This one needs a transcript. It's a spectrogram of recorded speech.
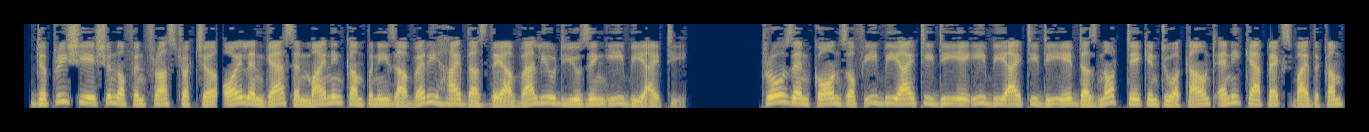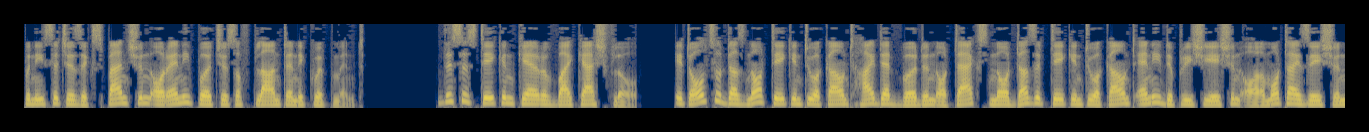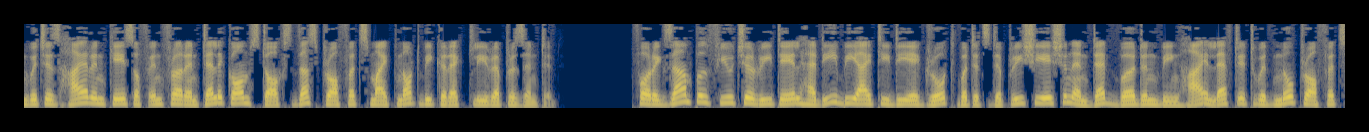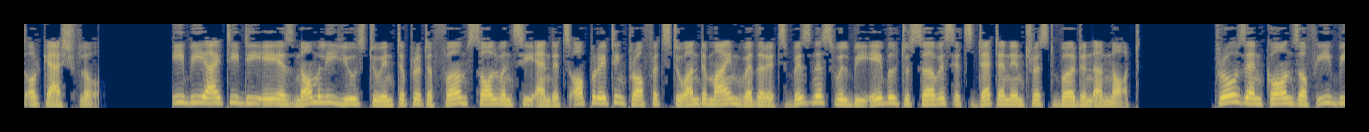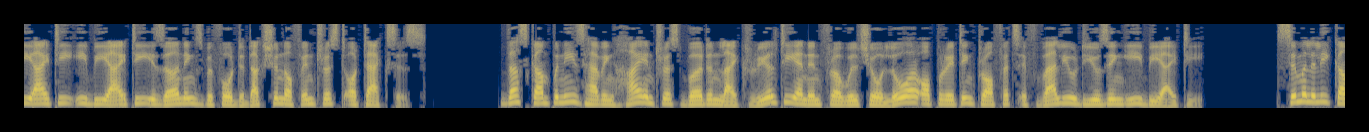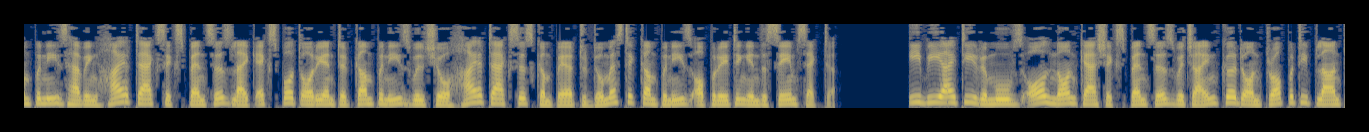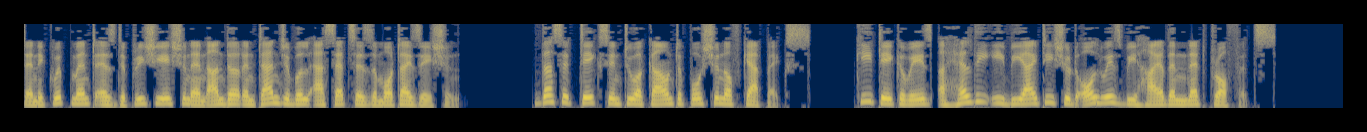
Depreciation of infrastructure, oil and gas and mining companies are very high thus they are valued using EBIT. Pros and cons of EBITDA EBITDA does not take into account any capex by the company such as expansion or any purchase of plant and equipment. This is taken care of by cash flow. It also does not take into account high debt burden or tax nor does it take into account any depreciation or amortization which is higher in case of infra and telecom stocks thus profits might not be correctly represented. For example future retail had EBITDA growth but its depreciation and debt burden being high left it with no profits or cash flow. EBITDA is normally used to interpret a firm's solvency and its operating profits to undermine whether its business will be able to service its debt and interest burden or not. Pros and cons of EBIT EBIT is earnings before deduction of interest or taxes. Thus, companies having high interest burden like realty and infra will show lower operating profits if valued using EBIT. Similarly, companies having higher tax expenses like export oriented companies will show higher taxes compared to domestic companies operating in the same sector. EBIT removes all non cash expenses which are incurred on property, plant, and equipment as depreciation and under intangible assets as amortization. Thus, it takes into account a portion of capex. Key takeaways A healthy EBIT should always be higher than net profits.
